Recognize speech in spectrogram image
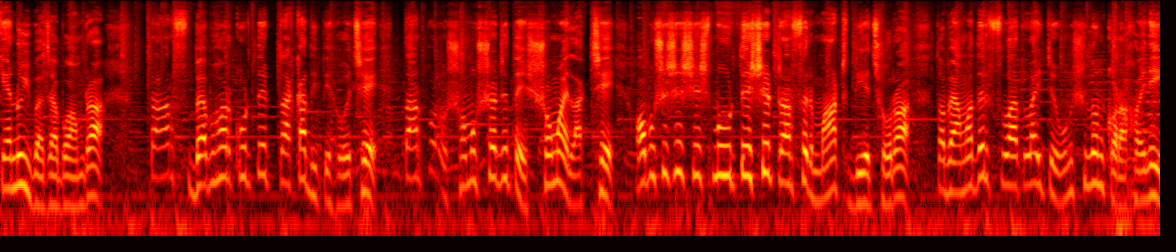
কেনই বা যাব আমরা? টার্ফ ব্যবহার করতে টাকা দিতে হয়েছে। তারপরও সমস্যা যেতে সময় লাগছে। অবশেষে শেষ মুহূর্তে এসে টার্ফের মাঠ দিয়েছে ওরা। তবে আমাদের ফ্ল্যাট লাইটে অনুশীলন করা হয়নি।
